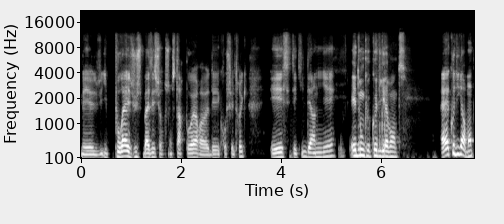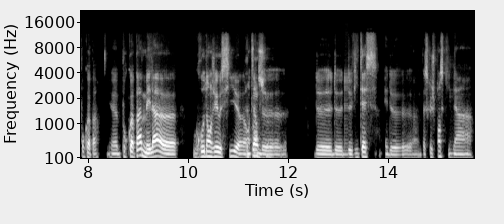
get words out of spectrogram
mais il pourrait juste baser sur son star power décrocher le truc. Et c'était qui le dernier? Et donc Cody Garbrandt. Eh, Cody Garbrandt, pourquoi pas Pourquoi pas Mais là, gros danger aussi en termes de de, vitesse et de parce que je pense qu'il a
